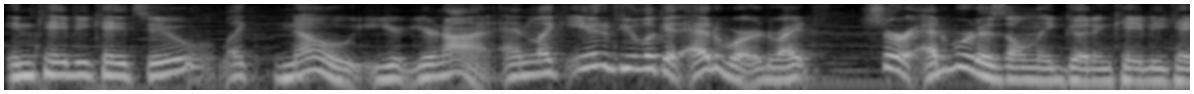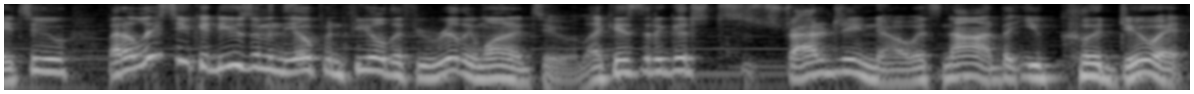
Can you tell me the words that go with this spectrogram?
in kvk2 like no you're, you're not. And like even if you look at Edward right sure Edward is only good in kvk2 but at least you could use him in the open field if you really wanted to. Like is it a good strategy? No it's not but you could do it.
